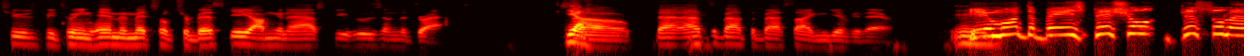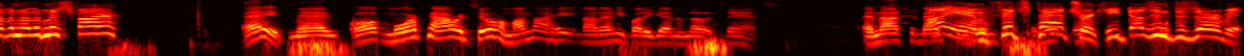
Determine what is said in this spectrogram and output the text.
choose between him and Mitchell Trubisky, I'm going to ask you who's in the draft. Yeah. So that that's about the best I can give you there. You Mm. didn't want the Bay's pistol pistol to have another misfire? Hey man, all more power to him. I'm not hating on anybody getting another chance. And not to mention I am him- Fitzpatrick. He doesn't deserve it.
